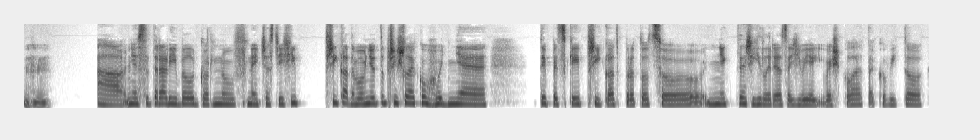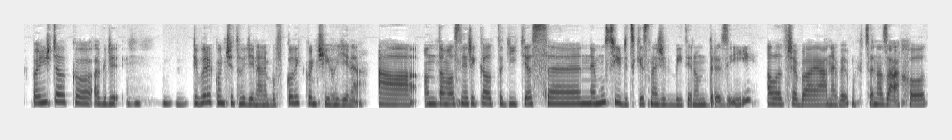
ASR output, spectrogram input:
Mm-hmm. A mně se teda líbil Gordonův nejčastější příklad, nebo mně to přišlo jako hodně typický příklad pro to, co někteří lidé zažívají ve škole, takový to, paní Štelko, a kdy, kdy bude končit hodina, nebo v kolik končí hodina. A on tam vlastně říkal, to dítě se nemusí vždycky snažit být jenom drzí, ale třeba, já nevím, chce na záchod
